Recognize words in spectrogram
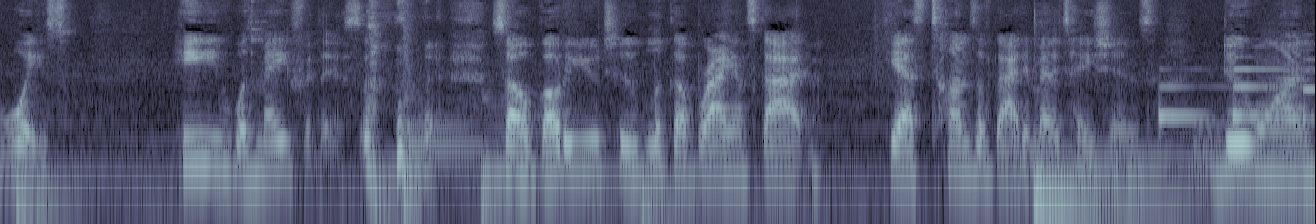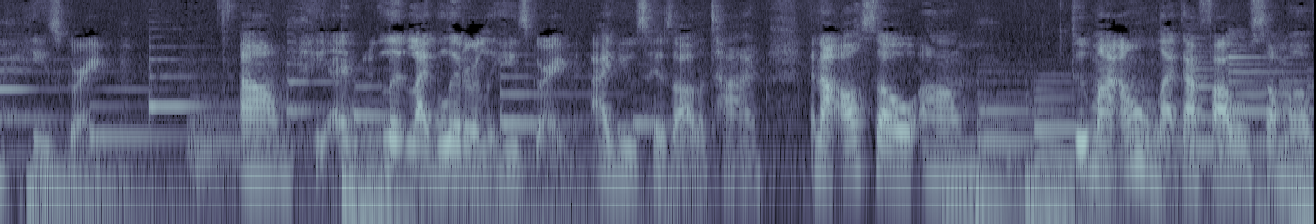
voice, he was made for this. so go to YouTube, look up Brian Scott. He has tons of guided meditations. Do one, he's great. Um, he, and li- like literally, he's great. I use his all the time, and I also um, do my own. Like I follow some of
